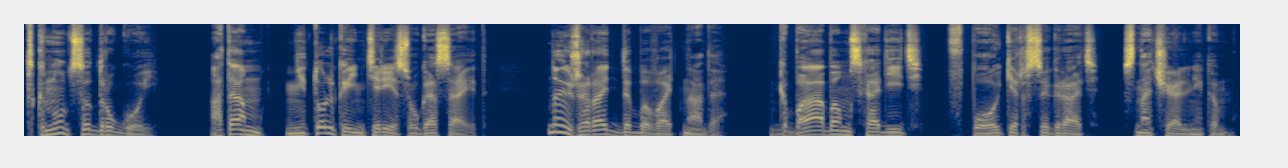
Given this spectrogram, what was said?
ткнуться другой. А там не только интерес угасает, но и жрать добывать надо. К бабам сходить, в покер сыграть с начальником.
